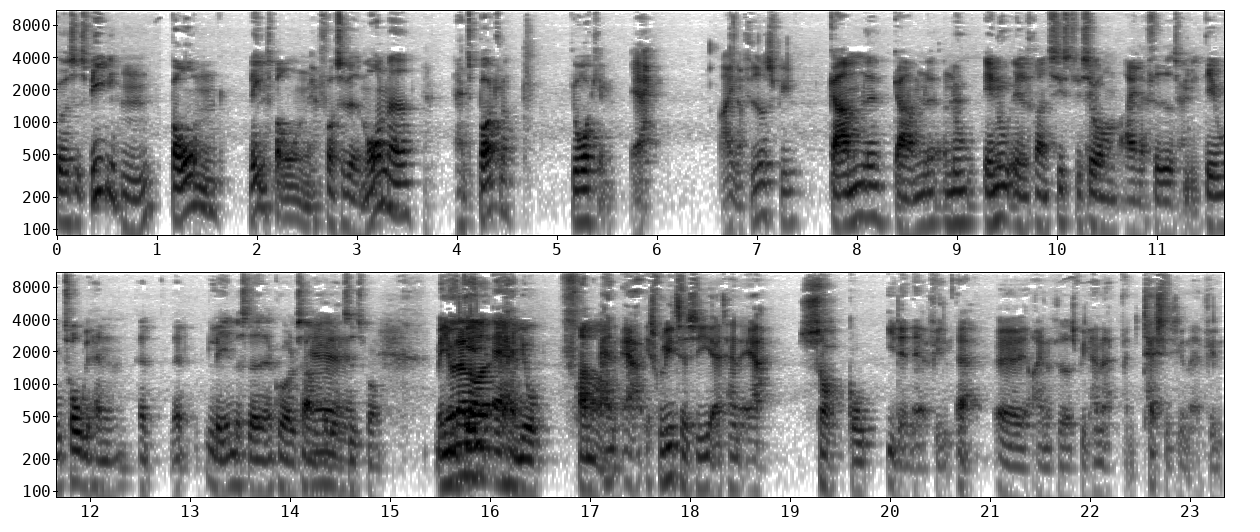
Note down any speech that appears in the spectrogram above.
godsets bil. Mm. Baronen, lensbaronen, ja. får serveret morgenmad. Hans butler, Joachim. Ja. Ejner Federspil. Gamle, gamle, og nu endnu ældre end sidst vi så ham, Ejner Federspil. Det er utroligt, han, at, at lægemet stadig har kunne holde sammen Ja, på ja. det tidspunkt. Men vil allerede- er ja. han jo fremragende. Han er, jeg skulle lige til at sige, at han er så god i den her film. Ja. Øh, Ejner Federspil. Han er fantastisk i den her film.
